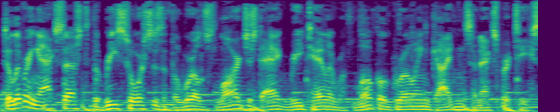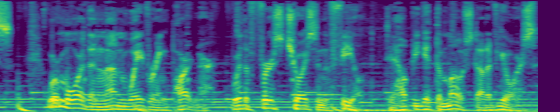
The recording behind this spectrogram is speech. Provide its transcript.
Delivering access to the resources of the world's largest ag retailer with local growing guidance and expertise. We're more than an unwavering partner. We're the first choice in the field to help you get the most out of yours.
